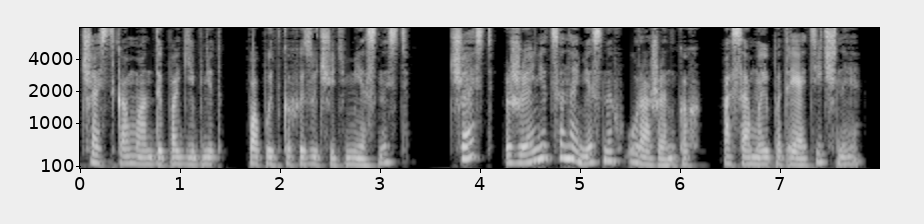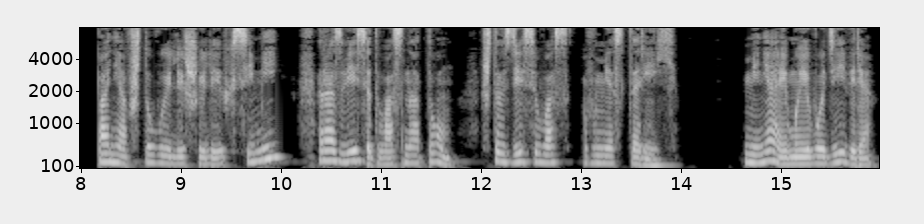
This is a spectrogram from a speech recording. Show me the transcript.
Часть команды погибнет в попытках изучить местность. Часть женится на местных уроженках, а самые патриотичные, поняв, что вы лишили их семей, развесят вас на том, что здесь у вас вместо рей. Меня и моего деверя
